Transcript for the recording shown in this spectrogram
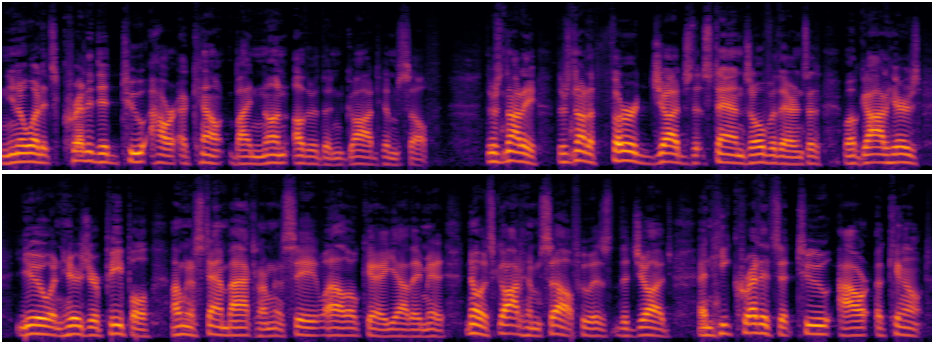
And you know what? It's credited to our account by none other than God Himself. There's not a there's not a third judge that stands over there and says, "Well, God, here's you and here's your people. I'm going to stand back and I'm going to see, well, okay, yeah, they made it." No, it's God himself who is the judge, and he credits it to our account.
